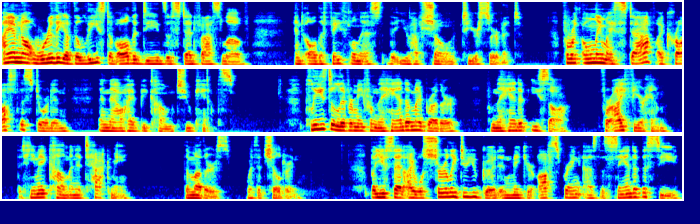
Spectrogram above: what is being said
I am not worthy of the least of all the deeds of steadfast love and all the faithfulness that you have shown to your servant. For with only my staff I crossed this Jordan, and now have become two camps. Please deliver me from the hand of my brother, from the hand of Esau, for I fear him, that he may come and attack me, the mothers with the children. But you said, I will surely do you good and make your offspring as the sand of the sea,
